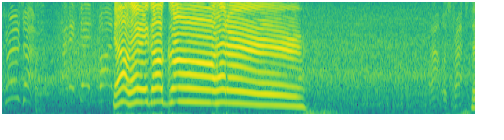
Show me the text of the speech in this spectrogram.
Kruse, and it's in by Oh, there you go, goal header. That the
